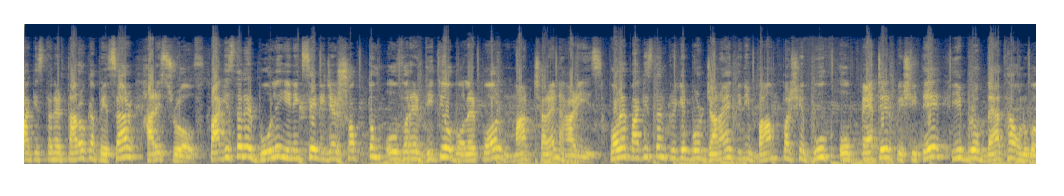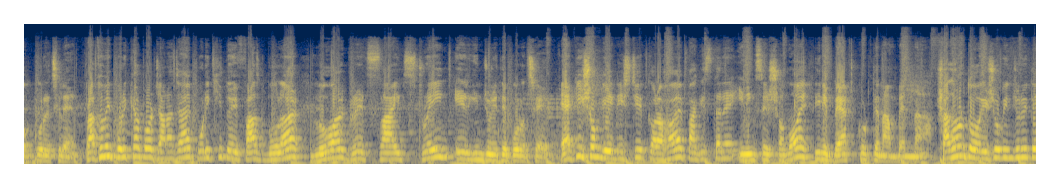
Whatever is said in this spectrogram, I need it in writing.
পাকিস্তানের তারকা পেসার হারিস রোফ। পাকিস্তানের বোলিং ইনিংসে নিজের সপ্তম ওভারের দ্বিতীয় বলের পর মাঠ ছাড়েন হারিস। পরে পাকিস্তান ক্রিকেট বোর্ড জানায় তিনি বাম পাশে বুক ও প্যাটের পেশিতে তীব্র ব্যথা অনুভব করেছিলেন। প্রাথমিক পরীক্ষার পর জানা যায়, পরীক্ষিত এই fast bowler lower grade side strain এর ইনজুরিতে পড়েছে। একই সঙ্গে নিশ্চিত করা হয়, পাকিস্তানের ইনিংসের সময় তিনি ব্যাট করতে নামবেন না। সাধারণত এসব ইনজুরিতে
